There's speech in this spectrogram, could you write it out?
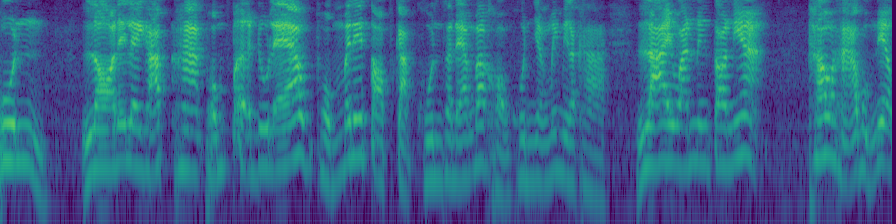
คุณรอได้เลยครับ หากผมเปิดดูแล้ว ผมไม่ได้ตอบกลับคุณแสดงว่าของคุณยังไม่มีราคารายวันหนึ่งตอนเนี้ยเข้าหาผมเนี่ย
